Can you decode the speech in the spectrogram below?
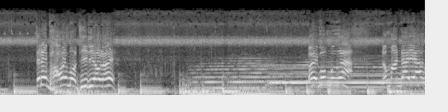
ๆจะได้เผาให้หมดทีเดียวเลย เฮ้ยพวกมึงอะน้ำมันได้ยัง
